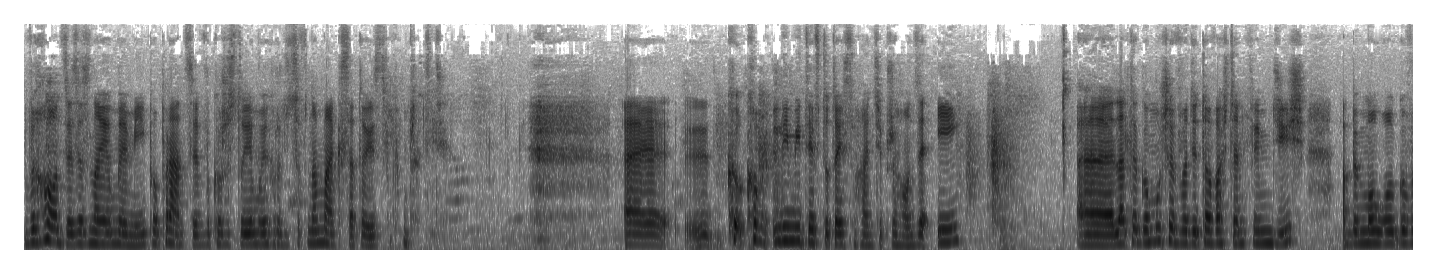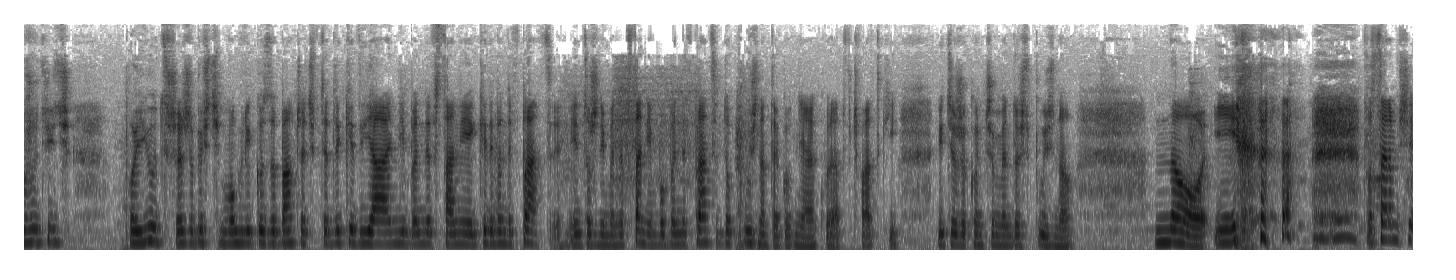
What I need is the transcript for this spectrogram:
wychodzę ze znajomymi po pracy, wykorzystuję moich rodziców na maksa, to jest prostu e, ko- kom- limity tutaj, słuchajcie, przechodzę i e, dlatego muszę wyedytować ten film dziś, aby mogło go wrzucić pojutrze, żebyście mogli go zobaczyć wtedy, kiedy ja nie będę w stanie, kiedy będę w pracy. Nie to, że nie będę w stanie, bo będę w pracy do późna tego dnia akurat, w czwartki. Wiecie, że kończymy dość późno. No i postaram się.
